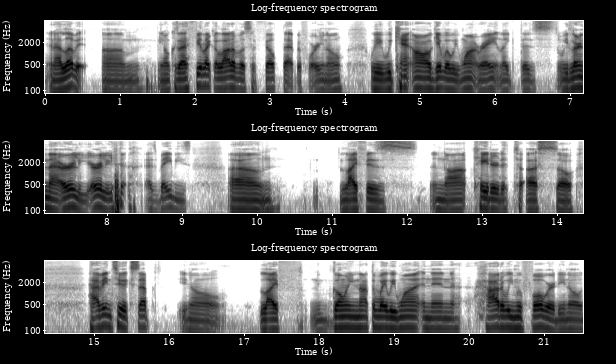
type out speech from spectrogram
and i love it. Um you know because i feel like a lot of us have felt that before you know? We we can't all get what we want right? Like there's we learned that early early as babies. Um life is not catered to us so having to accept you know life going not the way we want and then how do we move forward? You know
